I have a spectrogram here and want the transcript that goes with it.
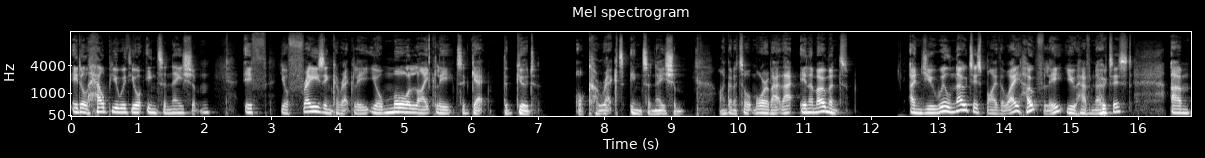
it'll help you with your intonation. If you're phrasing correctly, you're more likely to get the good or correct intonation. I'm going to talk more about that in a moment. And you will notice, by the way, hopefully you have noticed, um,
